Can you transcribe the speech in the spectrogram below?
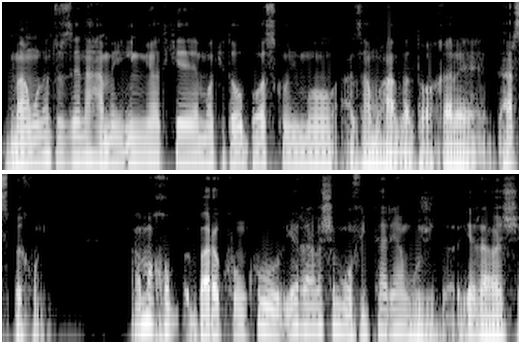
معمولا تو ذهن همه این میاد که ما کتاب باز کنیم و از همون اول تا آخر درس بخونیم. اما خب برای کنکور یه روش مفیدتری هم وجود داره یه روش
